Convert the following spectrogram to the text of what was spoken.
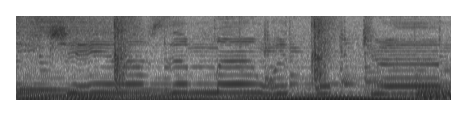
She loves the man with the drum.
